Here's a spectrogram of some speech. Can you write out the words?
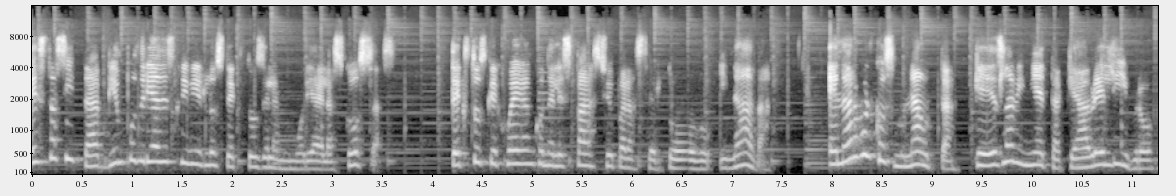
Esta cita bien podría describir los textos de la memoria de las cosas, textos que juegan con el espacio para hacer todo y nada, en Árbol Cosmonauta, que es la viñeta que abre el libro,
